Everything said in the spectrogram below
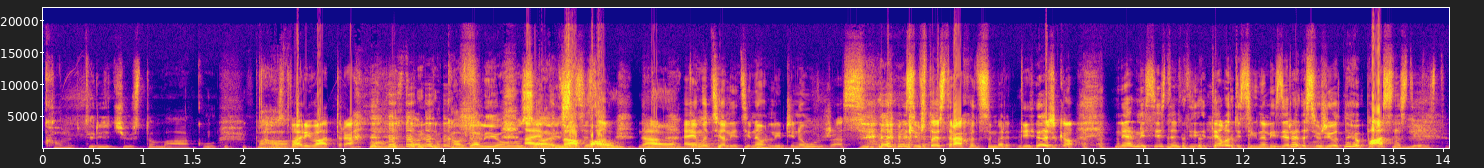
Kao leptirići u stomaku. Pa, a u stvari vatra. a u stvari pa kao da li je ovo zaista. Napalm. Da, da, a emocija liči na, liči na užas. Da, Mislim što je strah od smrti. Znaš kao, nervni sistem, ti, telo ti signalizira da si u životnoj opasnosti. Jeste.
